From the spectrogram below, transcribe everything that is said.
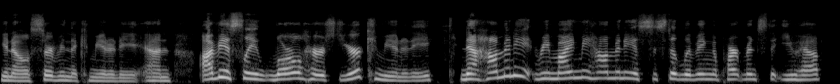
you know, serving the community. And obviously, Laurelhurst, your community. Now, how many, remind me how many assisted living apartments that you have?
